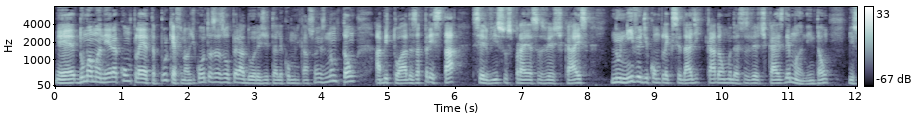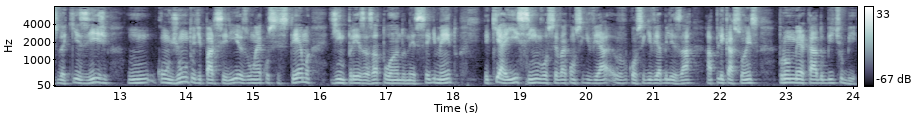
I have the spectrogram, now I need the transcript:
é, de uma maneira completa, porque afinal de contas as operadoras de telecomunicações não estão habituadas a prestar serviços para essas verticais no nível de complexidade que cada uma dessas verticais demanda. Então, isso daqui exige um conjunto de parcerias, um ecossistema de empresas atuando nesse segmento e que aí sim você vai conseguir, via conseguir viabilizar aplicações para o mercado B2B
